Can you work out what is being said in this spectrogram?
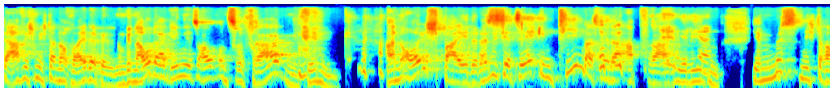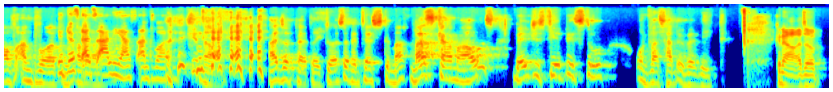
darf ich mich dann noch weiterbilden? Und genau da gehen jetzt auch unsere Fragen hin. genau. An euch beide. Das ist jetzt sehr intim, was wir da abfragen, ihr Lieben. Ja. Ihr müsst nicht darauf antworten. Ihr dürft als Alias antworten. genau. Also Patrick, du hast ja den Test gemacht. Was kam raus? Welches Tier bist du? Und was hat überwiegt? Genau, also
